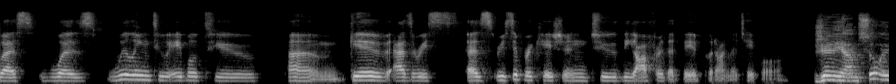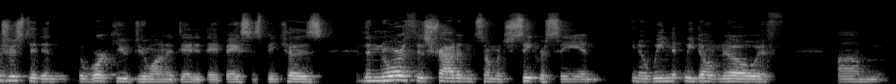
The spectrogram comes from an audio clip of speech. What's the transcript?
U.S. was willing to able to um, give as a re- as reciprocation to the offer that they had put on the table. Jenny, I'm so interested in the work you do on a day-to-day basis because the North is shrouded in so much secrecy, and you know we we don't know if um,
